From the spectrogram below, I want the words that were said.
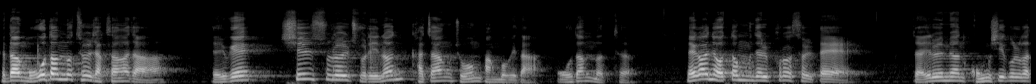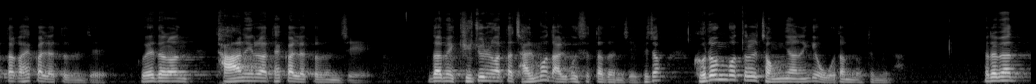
그 다음 오답 노트를 작성하자. 네, 이게 실수를 줄이는 가장 좋은 방법이다. 오답 노트. 내가 이제 어떤 문제를 풀었을 때, 예를 들면 공식을 갖다가 헷갈렸다든지, 예를 들면 단위를 갖다 헷갈렸다든지, 그 다음에 기준을 갖다 잘못 알고 있었다든지, 그죠? 그런 것들을 정리하는 게 오답 노트입니다. 그러면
